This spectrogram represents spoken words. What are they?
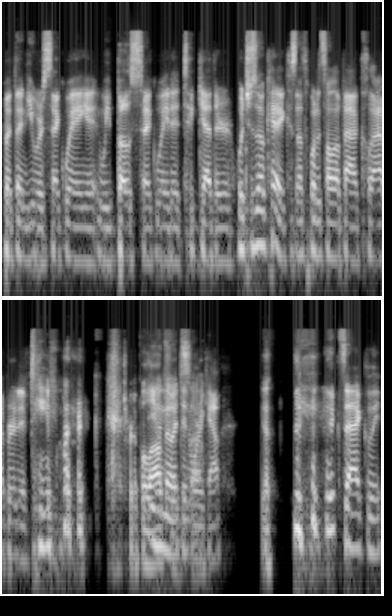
but then you were segueing it, and we both segued it together, which is okay because that's what it's all about: collaborative teamwork. Triple Even though it didn't style. work out. Yeah. exactly.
